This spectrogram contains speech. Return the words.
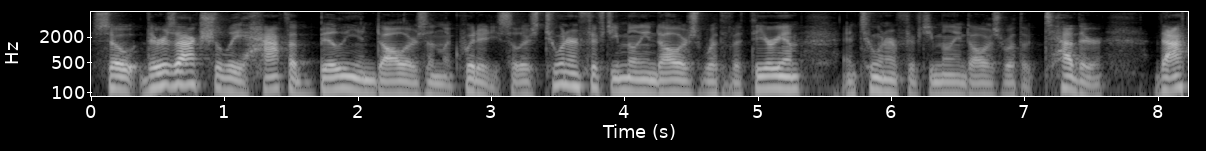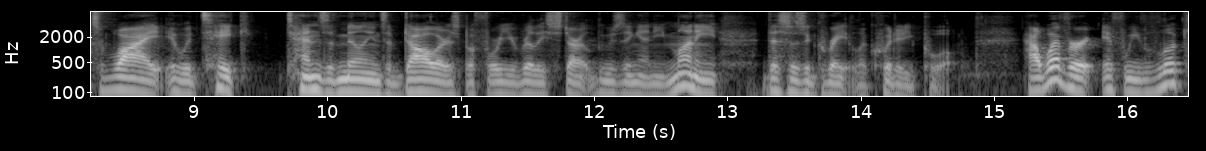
So there's actually half a billion dollars in liquidity. So there's $250 million worth of Ethereum and $250 million worth of Tether. That's why it would take tens of millions of dollars before you really start losing any money, this is a great liquidity pool. However, if we look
